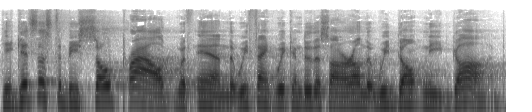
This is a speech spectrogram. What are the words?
He gets us to be so proud within that we think we can do this on our own, that we don't need God.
